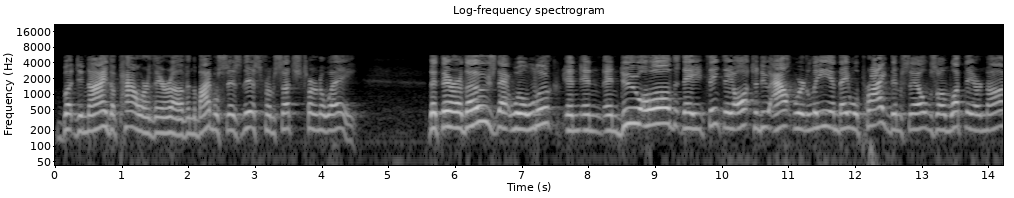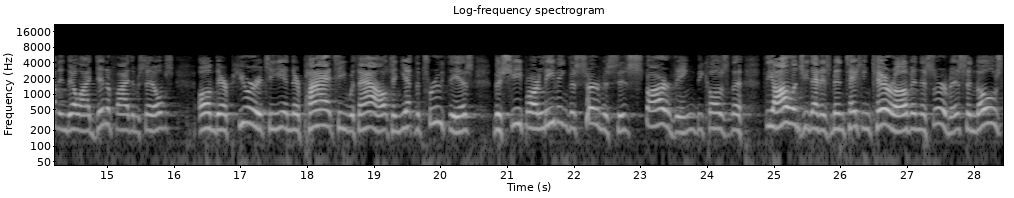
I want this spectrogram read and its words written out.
but deny the power thereof. And the Bible says this from such turn away. That there are those that will look and, and, and do all that they think they ought to do outwardly, and they will pride themselves on what they are not, and they'll identify themselves on their purity and their piety without, and yet the truth is the sheep are leaving the services starving because the theology that has been taken care of in the service and those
